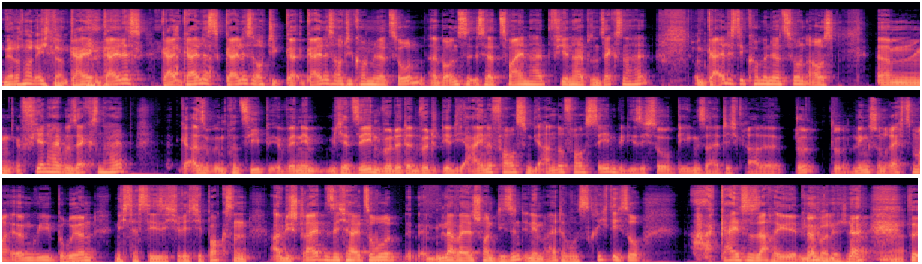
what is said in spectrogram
Ja, das mache ich dann. Geil, geiles, geil, geiles, geiles auch die, geil ist auch die Kombination. Also bei uns ist ja zweieinhalb, viereinhalb und sechseinhalb. Und geil ist die Kombination aus ähm, viereinhalb und sechseinhalb. Also im Prinzip, wenn ihr mich jetzt sehen würdet, dann würdet ihr die eine Faust und die andere Faust sehen, wie die sich so gegenseitig gerade links und rechts mal irgendwie berühren. Nicht, dass die sich richtig boxen, aber die streiten sich halt so äh, mittlerweile schon. Die sind in dem Alter, wo es richtig so ah, geilste Sache geht. Ne? Körperlich, ja. ja.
